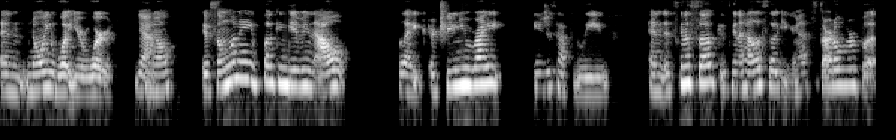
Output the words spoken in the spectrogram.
and knowing what you're worth. yeah, You know, if someone ain't fucking giving out, like, or treating you right, you just have to leave. And it's gonna suck. It's gonna hella suck. You're gonna have to start over. But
